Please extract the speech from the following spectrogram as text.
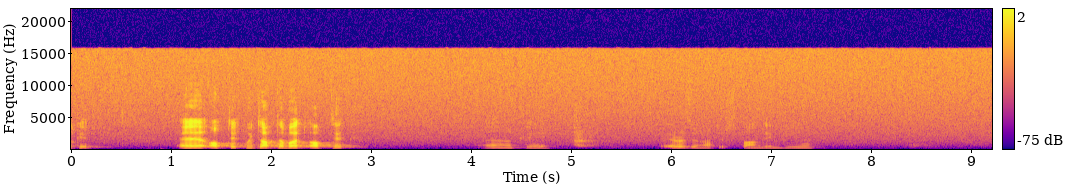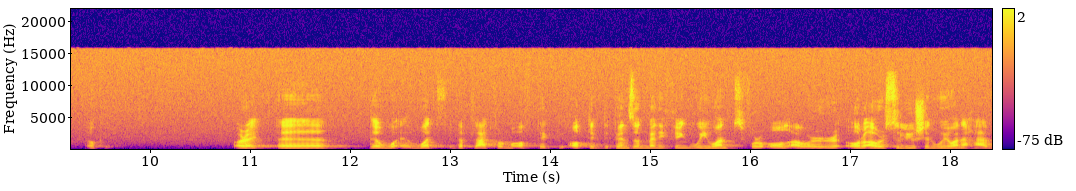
Okay. Uh, optic, we talked about optic. Okay. Errors are not responding here. Okay. All right. Uh, the, what the platform optic optic depends on many things. We want for all our all our solution, we want to have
